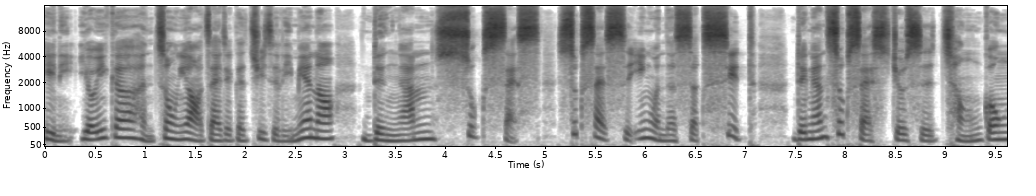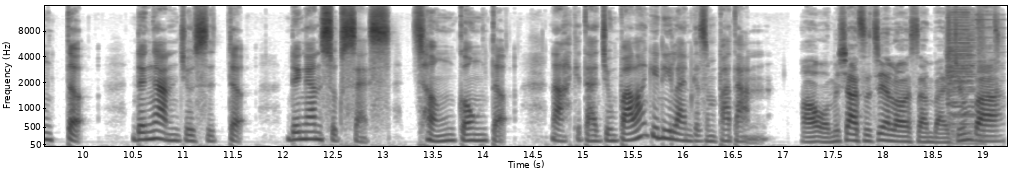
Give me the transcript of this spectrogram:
ini 有一个很重要，在这个句子里面呢，dengan sukses。success 是英文的 succeed，dengan sukses 就是成功的，dengan 就是的，dengan sukses 成功的。那 kita jumpa lagi di lain kesempatan。好，我们下次见喽，三百军吧。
